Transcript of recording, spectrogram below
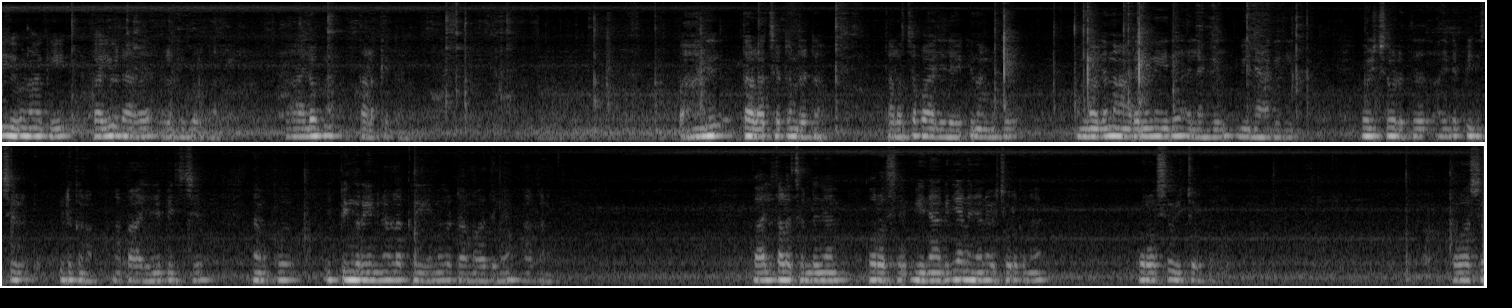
തീ ഓണാക്കി കൈ വിടാതെ ഇളക്കി കൊടുക്കണം. പാലൊക്കെ തിളക്കട്ടെ. പാൽ തിളച്ചിട്ടുണ്ട് കേട്ടോ തിളച്ച പാലിലേക്ക് നമുക്ക് ഒന്നുപോലെ നാരങ്ങ നീര് അല്ലെങ്കിൽ വിനാഗിരി ഒഴിച്ചു കൊടുത്ത് അതിനെ പിരിച്ച് എടുക്കണം. ആ പാലിനെ പിരിച്ച് നമുക്ക് വിപ്പിംഗ് ക്രീമിനുള്ള ക്രീം കിട്ടാൻ പാകത്തിന് ആക്കണം. പാൽ തിളച്ചിട്ടുണ്ട് ഞാൻ കുറച്ച് വിനാഗിരിയാണ് ഞാൻ ഒഴിച്ചു കൊടുക്കുന്നത്. കുറച്ച് ഒഴിച്ചു കൊടുക്കുന്നത് കുറച്ച്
